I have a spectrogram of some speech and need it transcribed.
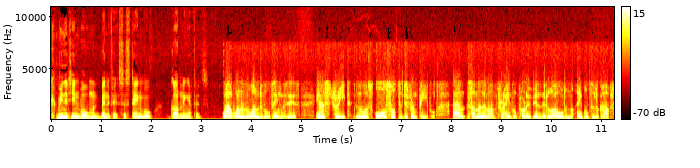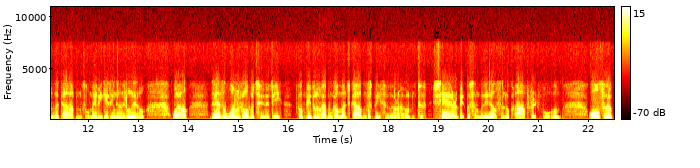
community involvement benefit sustainable gardening efforts? Well, one of the wonderful things is, in a street, there was all sorts of different people, and some of them, I'm afraid, will probably be a little old and not able to look after the gardens, or maybe getting a little ill. Well, there's a wonderful opportunity for people who haven't got much garden space of their own to share a bit with somebody else and look after it for them. Also,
